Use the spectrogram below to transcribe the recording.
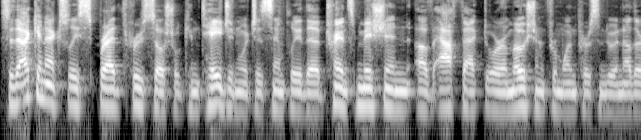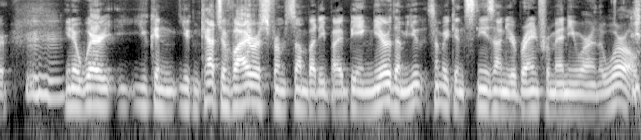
So that can actually spread through social contagion, which is simply the transmission of affect or emotion from one person to another. Mm-hmm. You know, where you can you can catch a virus from somebody by being near them. You somebody can sneeze on your brain from anywhere in the world.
